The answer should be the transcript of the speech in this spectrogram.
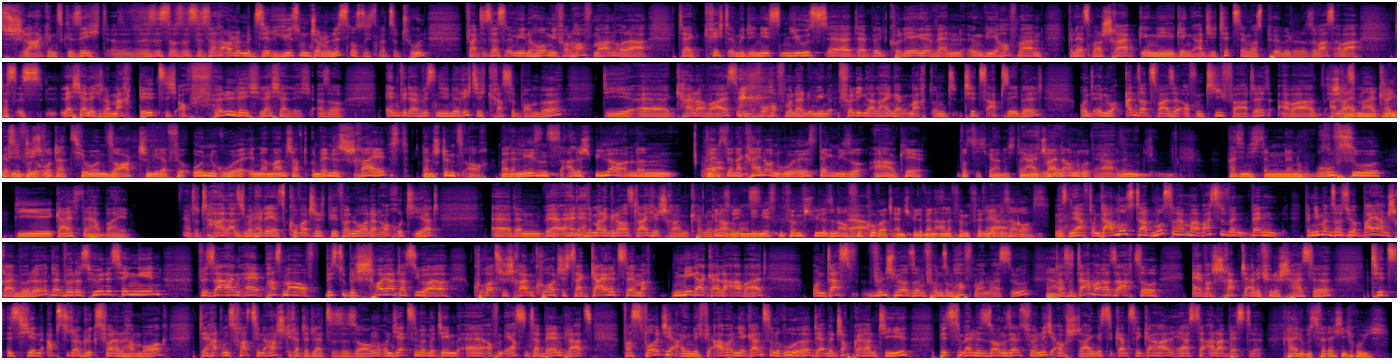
Schlag ins Gesicht. Also das, ist, das, das hat auch mit seriösem Journalismus nichts mehr zu tun. Vielleicht ist das irgendwie ein Homie von Hoffmann oder der kriegt irgendwie die nächsten News, äh, der Bildkollege, wenn irgendwie Hoffmann, wenn er jetzt mal schreibt, irgendwie gegen Anti-Tits irgendwas pöbelt oder sowas. Aber das ist lächerlich und da macht Bild sich auch völlig lächerlich. Also entweder wissen die eine richtig krasse Bombe, die äh, keiner weiß und wo Hoffmann dann irgendwie einen völligen Alleingang macht und Tits absäbelt und er nur ansatzweise auf ein Tief wartet. Aber Sie schreiben halt, die, die, die Rotation sorgt schon wieder für Unruhe in der Mannschaft. Und wenn du es schreibst, dann stimmt's auch. Weil dann lesen es alle Spieler und dann, selbst ja. wenn da keine Unruhe ist, denken die so, ah, okay, wusste ich gar nicht. Dann ja, entscheidende Unruhe. Ja. Also, weiß ich nicht, dann, dann rufst du die Geister herbei. Ja, total. Also ich meine, hätte jetzt Kovac ein Spiel verloren, hat auch rotiert, äh, dann wär, hätte man genau das gleiche schreiben können. Genau, die, die, nächsten fünf Spiele sind auch ja. für Kovac Endspiele. Wenn er alle fünf verliert, ja. ist er raus. Das nervt. Und da muss, da muss dann halt mal, weißt du, wenn, wenn, wenn jemand sowas über Bayern schreiben würde, dann würde es Hönes hingehen, würde sagen, ey, pass mal auf, bist du bescheuert, das über Kovac zu schreiben? Kovac ist der geilste, der macht mega geile Arbeit. Und das wünsche ich mir so von so einem Hoffmann, weißt du? Ja. Dass er da mal sagt so, ey, was schreibt ihr eigentlich für eine Scheiße? Titz ist hier ein absoluter Glücksfall in Hamburg. Der hat uns fast den Arsch gerettet letzte Saison. Und jetzt sind wir mit dem äh, auf dem ersten Tabellenplatz. Was wollt ihr eigentlich? Wir arbeiten hier ganz in Ruhe. Der hat eine Jobgarantie. Bis zum Ende der Saison, selbst wenn wir nicht aufsteigen, ist ganz egal. Er ist der Allerbeste. Kai, du bist verdächtig ruhig.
